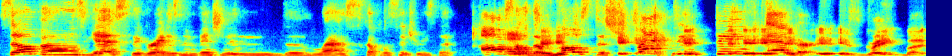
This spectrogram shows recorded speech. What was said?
Cell phones, yes, the greatest invention in the last couple of centuries, but also oh, the it, most distracting it, it, thing ever. it's great, but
